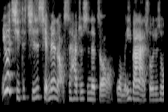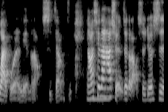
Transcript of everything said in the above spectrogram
因为其实其实前面老师他就是那种我们一般来说就是外国人脸的老师这样子，然后现在他选的这个老师就是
